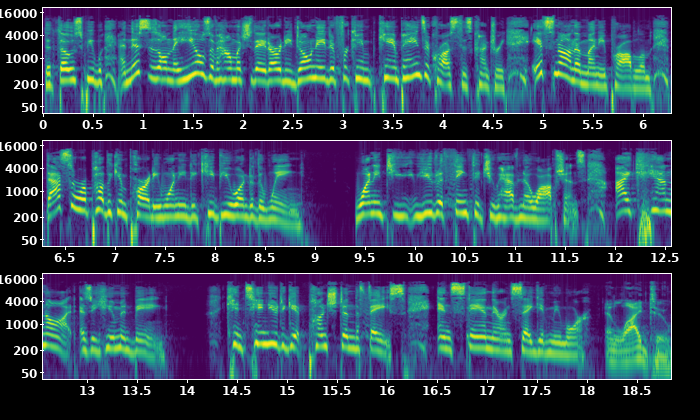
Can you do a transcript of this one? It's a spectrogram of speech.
that those people, and this is on the heels of how much they'd already donated for cam- campaigns across this country. It's not a money problem. That's the Republican Party wanting to keep you under the wing, wanting to, you to think that you have no options. I cannot, as a human being, continue to get punched in the face and stand there and say, give me more. and lied to.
